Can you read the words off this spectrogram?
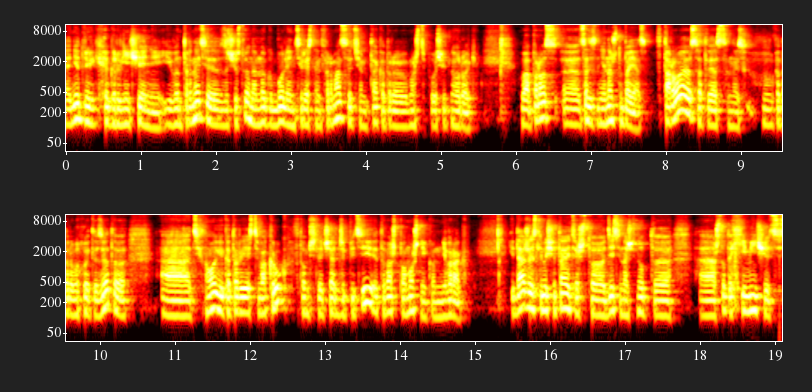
нет никаких ограничений. И в интернете зачастую намного более интересная информация, чем та, которую вы можете получить на уроке. Вопрос, э, соответственно, не что бояться. Второе, соответственно, которое выходит из этого, э, технологии, которые есть вокруг, в том числе чат GPT, это ваш помощник, он не враг. И даже если вы считаете, что дети начнут что-то химичить,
